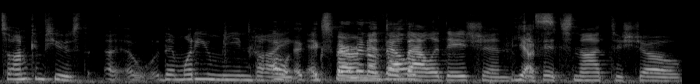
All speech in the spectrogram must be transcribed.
So I'm confused. Uh, Then what do you mean by Oh, e- experimental experimental valid- validation? Yes. If it's not to show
